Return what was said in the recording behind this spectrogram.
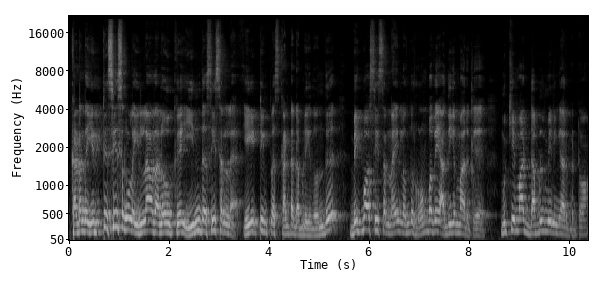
கடந்த எட்டு சீசன்களில் இல்லாத அளவுக்கு இந்த சீசனில் எயிட்டீன் ப்ளஸ் கண்டென்ட் அப்படிங்கிறது வந்து பிக் பாஸ் சீசன் நைனில் வந்து ரொம்பவே அதிகமாக இருக்குது முக்கியமாக டபுள் மீனிங்காக இருக்கட்டும்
